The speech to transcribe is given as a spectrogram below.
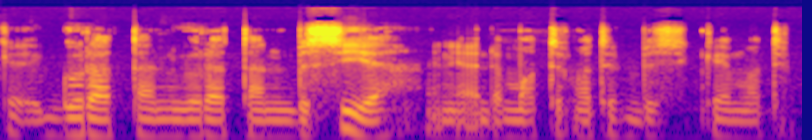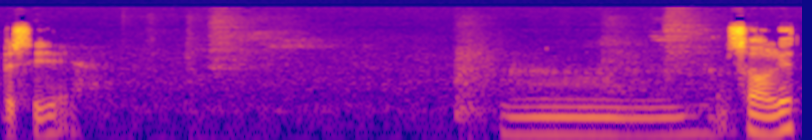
guratan-guratan besi ya. Ini ada motif-motif besi kayak motif besi. Hmm, solid,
